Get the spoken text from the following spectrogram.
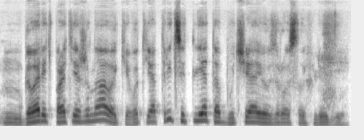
говорить про те же навыки, вот я 30 лет обучаю взрослых людей,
